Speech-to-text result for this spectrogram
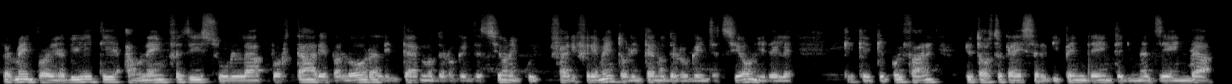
per me employability ha un'enfasi sul portare valore all'interno dell'organizzazione in cui fai riferimento, all'interno delle organizzazioni delle, che, che, che puoi fare, piuttosto che essere dipendente di un'azienda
